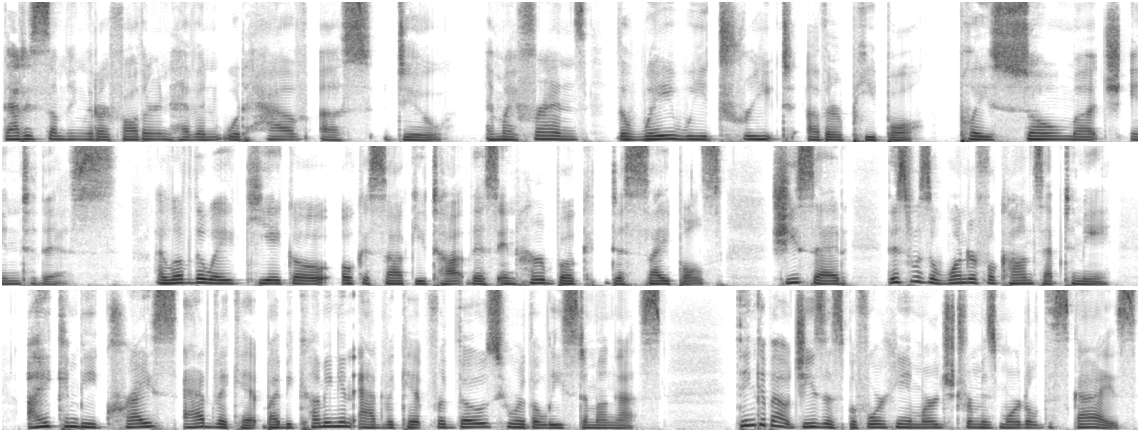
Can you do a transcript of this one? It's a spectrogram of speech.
That is something that our Father in heaven would have us do. And my friends, the way we treat other people plays so much into this. I love the way Chieko Okazaki taught this in her book, Disciples. She said, This was a wonderful concept to me. I can be Christ's advocate by becoming an advocate for those who are the least among us. Think about Jesus before he emerged from his mortal disguise.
